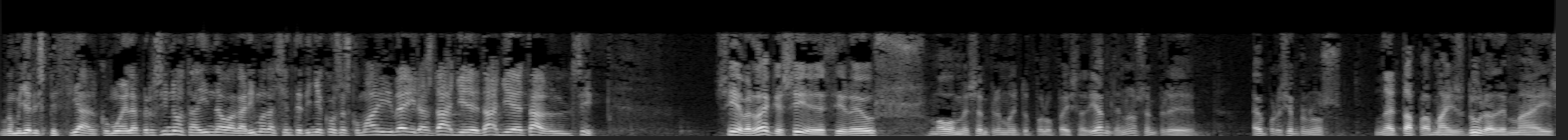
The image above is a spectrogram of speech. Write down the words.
unha muller especial como ela, pero si nota aínda o agarimo da xente diñe cousas como ai, beiras, dalle, dalle e tal, si. Sí. sí, é verdade que sí, é dicir, eu móvome sempre moito polo país adiante, non? Sempre eu, por exemplo, nos na etapa máis dura de máis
